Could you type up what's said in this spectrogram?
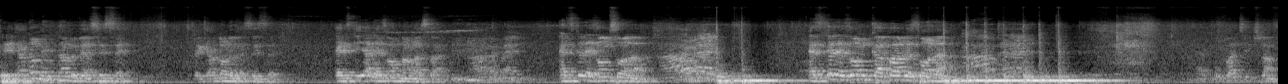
Regardons maintenant le verset 7. Regardons le verset 7. Est-ce qu'il y a les hommes dans la salle? Est-ce que les hommes sont là? Amen. Est-ce que les hommes capables sont là? Amen. Pourquoi tu chantes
